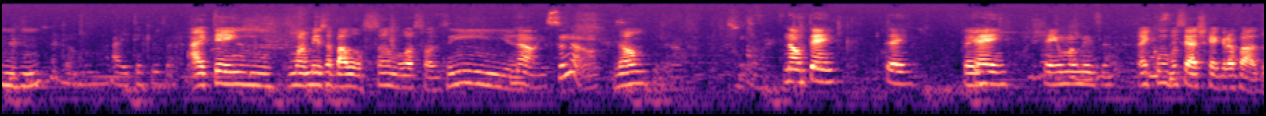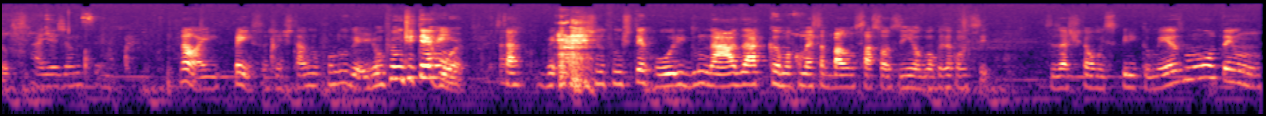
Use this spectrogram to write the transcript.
Uhum. Então, aí tem que usar. Aí tem uma mesa balançando lá sozinha. Não, isso não. Não? Não, tem. Tem. Tem? Tem. Tem uma mesa. Aí como você acha que é gravado? Aí eu já não sei. Não, aí pensa, a gente tá no fundo verde. É um filme de terror. Você tá assistindo um filme de terror e do nada a cama começa a balançar sozinha, alguma coisa acontecer. Vocês acham que é um espírito mesmo ou tem um,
